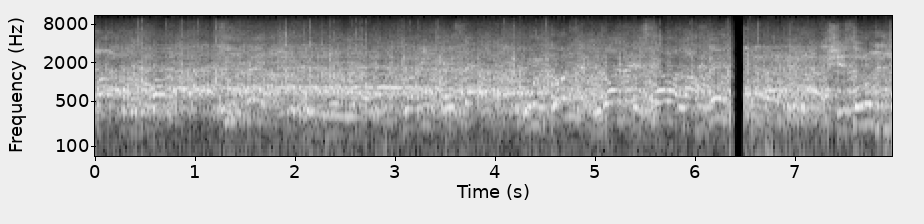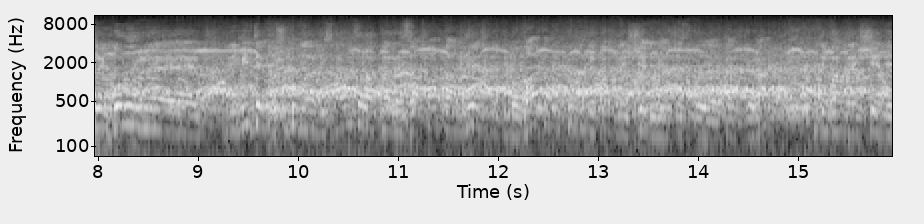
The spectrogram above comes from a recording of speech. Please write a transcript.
parte de poartă. Superb șutul lui uh, Florin Costea. Un gol luat de steaua la fel. Și este unul dintre golurile primite cu șutul de la distanță, la care Zapata nu este vinovat, a făcut câteva greșeli în acest uh, campionat, câteva greșeli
